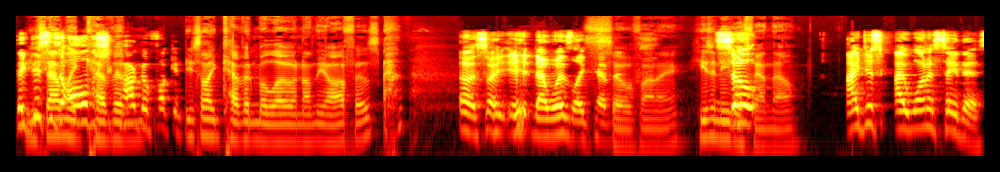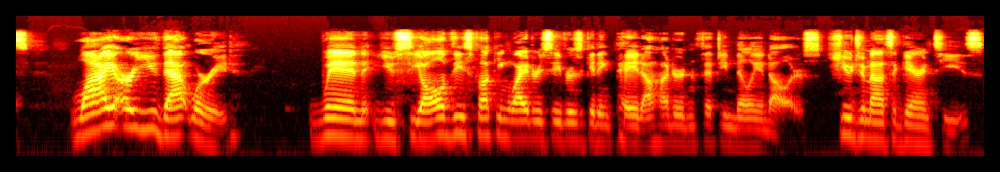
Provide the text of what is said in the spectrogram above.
Like this is all the Chicago fucking. You sound like Kevin Malone on The Office. Oh, sorry, it, that was like Kevin. So funny. He's an Eagles so, fan though. I just I want to say this. Why are you that worried when you see all of these fucking wide receivers getting paid 150 million dollars, huge amounts of guarantees,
